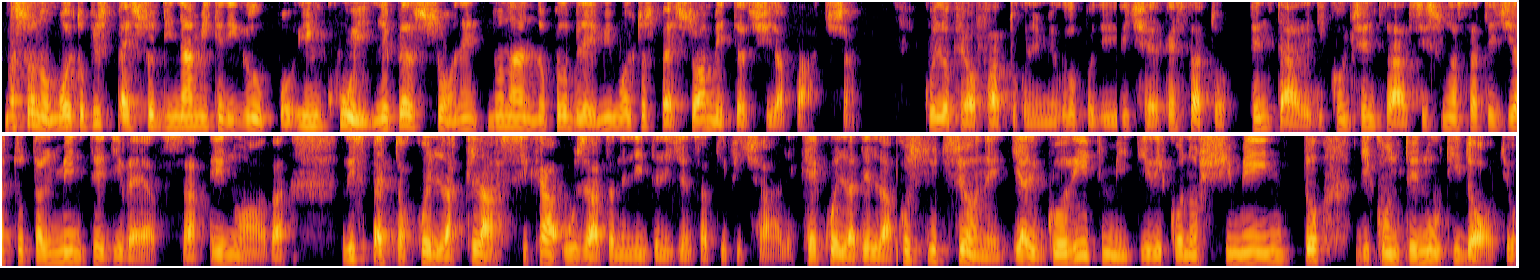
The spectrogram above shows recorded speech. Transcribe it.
ma sono molto più spesso dinamiche di gruppo in cui le persone non hanno problemi molto spesso a metterci la faccia quello che ho fatto con il mio gruppo di ricerca è stato tentare di concentrarsi su una strategia totalmente diversa e nuova rispetto a quella classica usata nell'intelligenza artificiale, che è quella della costruzione di algoritmi di riconoscimento di contenuti d'odio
